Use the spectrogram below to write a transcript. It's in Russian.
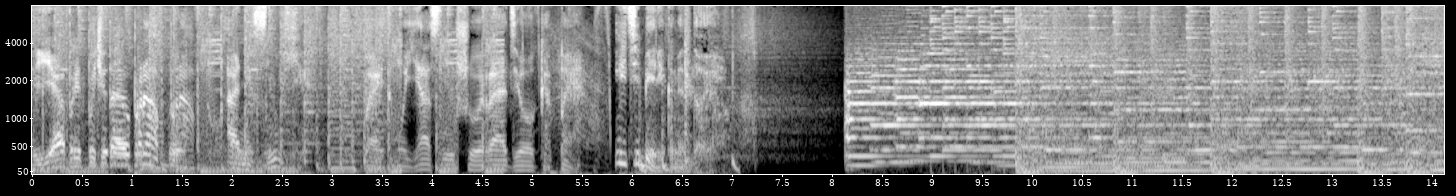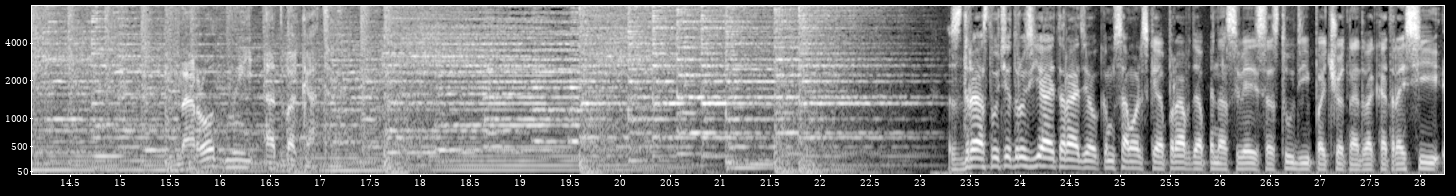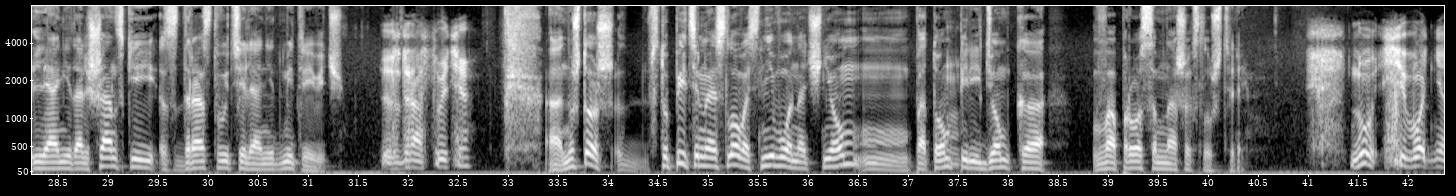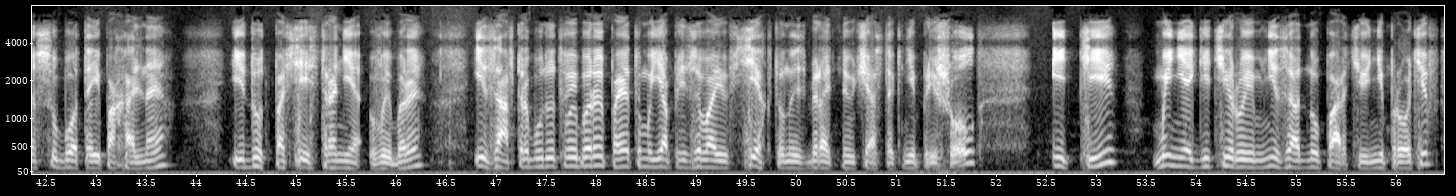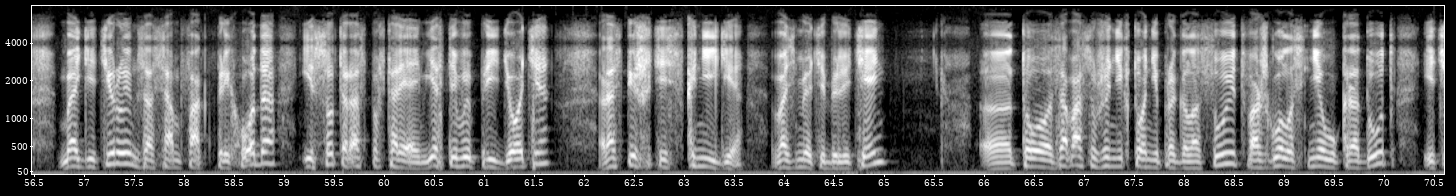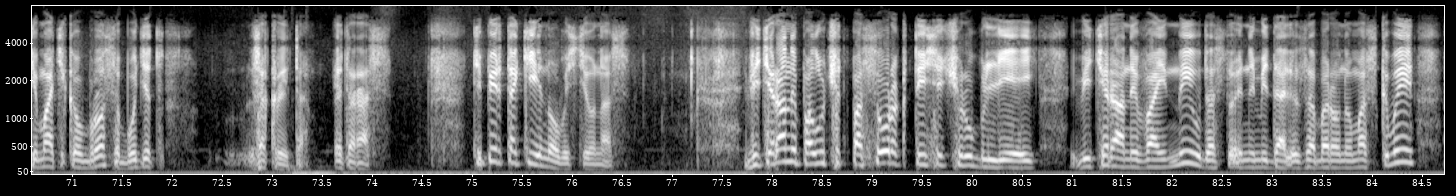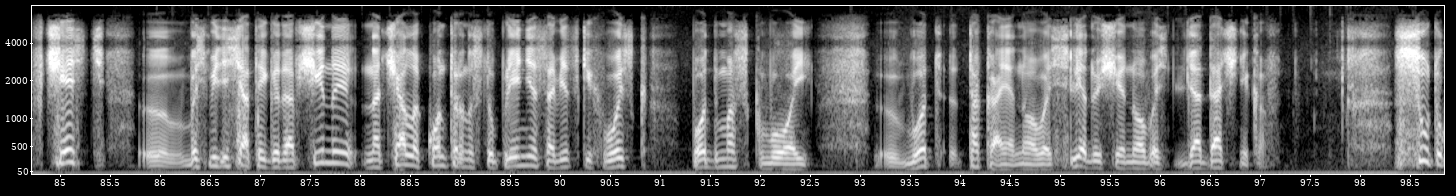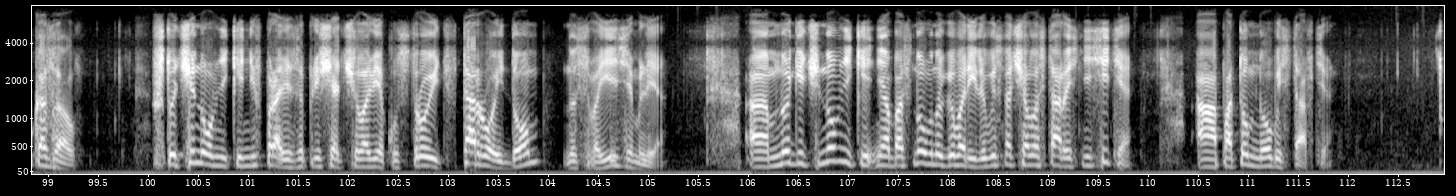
Я предпочитаю правду, правду, а не слухи. Поэтому я слушаю Радио КП. И тебе рекомендую. Народный адвокат. Здравствуйте, друзья! Это радио «Комсомольская правда». На связи со студией почетный адвокат России Леонид Альшанский. Здравствуйте, Леонид Дмитриевич. Здравствуйте. А, ну что ж, вступительное слово, с него начнем, потом перейдем к вопросам наших слушателей. Ну, сегодня суббота эпохальная. Идут по всей стране выборы, и завтра будут выборы, поэтому я призываю всех, кто на избирательный участок не пришел, идти. Мы не агитируем ни за одну партию, ни против. Мы агитируем за сам факт прихода и сотый раз повторяем. Если вы придете, распишитесь в книге, возьмете бюллетень, э, то за вас уже никто не проголосует, ваш голос не украдут, и тематика вброса будет закрыта. Это раз. Теперь такие новости у нас – Ветераны получат по 40 тысяч рублей. Ветераны войны удостоены медалью за оборону Москвы в честь 80-й э, годовщины начала контрнаступления советских войск под Москвой. Вот такая новость. Следующая новость для дачников. Суд указал, что чиновники не вправе запрещать человеку строить второй дом на своей земле. А многие чиновники необоснованно говорили, вы сначала старый снесите, а потом новый ставьте.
